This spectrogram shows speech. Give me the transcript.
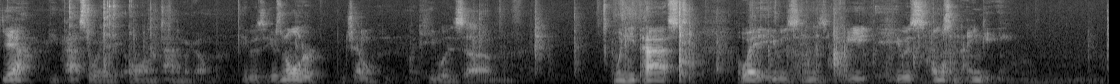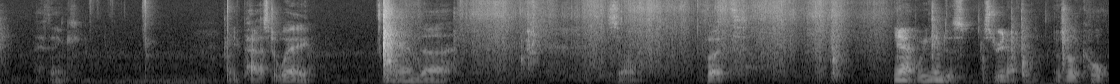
yeah, he passed away a long time ago. He was he was an older gentleman. Like he was um, when he passed away, he was in his eight. He was almost ninety, I think. When he passed away, and uh, so, but yeah, we named his street after him. It was really cool.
